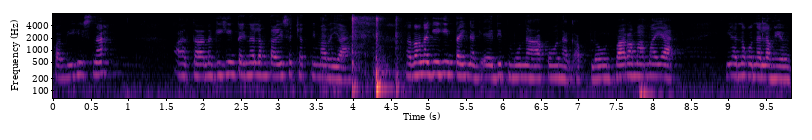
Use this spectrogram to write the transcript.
Kabihis na. At ah, naghihintay na lang tayo sa chat ni Maria. Habang naghihintay, nag-edit muna ako, nag-upload. Para mamaya, i-ano ko na lang yon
